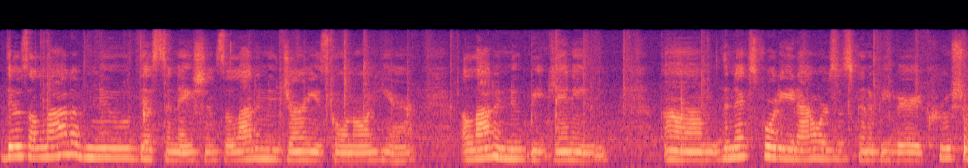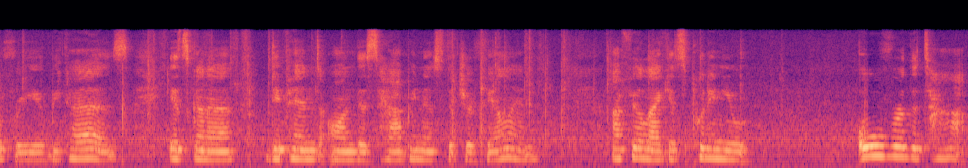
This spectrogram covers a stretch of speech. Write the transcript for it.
There's a lot of new destinations, a lot of new journeys going on here. A lot of new beginning um, the next 48 hours is going to be very crucial for you because it's going to depend on this happiness that you're feeling. I feel like it's putting you over the top.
